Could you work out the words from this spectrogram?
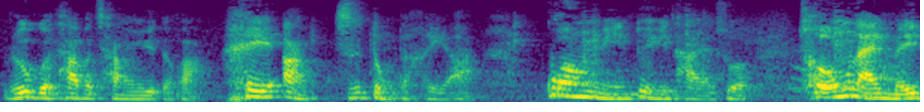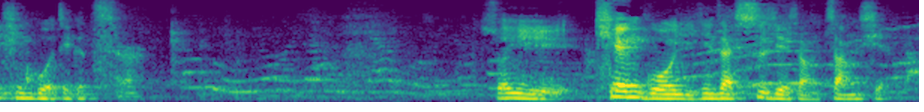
如果他不参与的话，黑暗只懂得黑暗，光明对于他来说从来没听过这个词儿。所以，天国已经在世界上彰显了，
